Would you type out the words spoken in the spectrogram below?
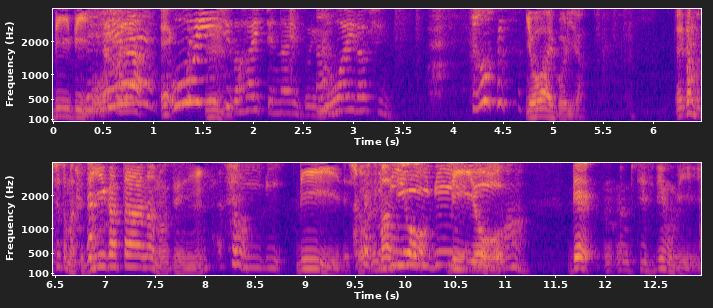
BB だからえ多い因子が入ってない分弱いらしいの。そう。弱いゴリラ。えでもちょっと待って B 型なの全員？そう。BB B でしょ？私まあ BO BO うん。でうんチズ B も B?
